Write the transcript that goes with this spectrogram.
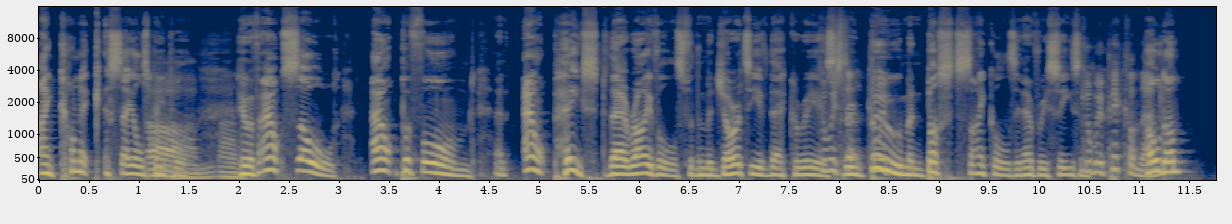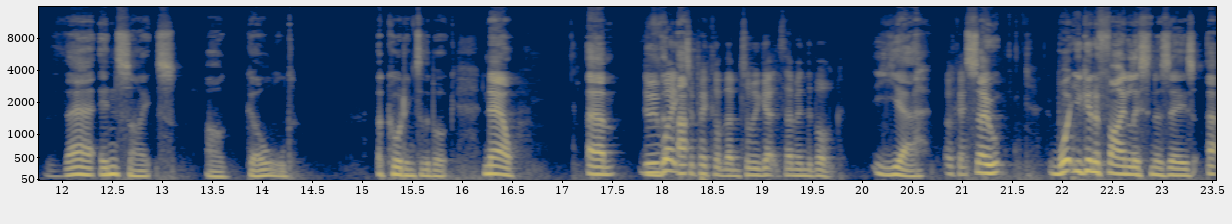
iconic salespeople Oh, who have outsold, outperformed, and outpaced their rivals for the majority of their careers through can we- boom and bust cycles in every season. Can we pick on them? Hold on. Their insights are gold, according to the book. Now, um, Do we wait uh, to pick on them till we get them in the book? yeah. Okay. So, what you're going to find, listeners, is, uh,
